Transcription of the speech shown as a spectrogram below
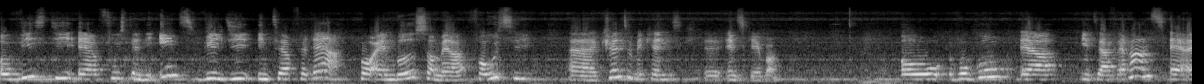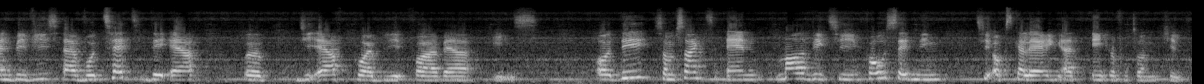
Og hvis de er fuldstændig ens, vil de interferere på en måde, som er forudsig af kvantemekaniske øh, egenskaber. Øh, Og hvor god er interferens, er en bevis af, hvor tæt det er, øh, de er på at blive, for at være ens. Og det, som sagt, er en meget vigtig forudsætning til opskalering af enkeltfotonkilde.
